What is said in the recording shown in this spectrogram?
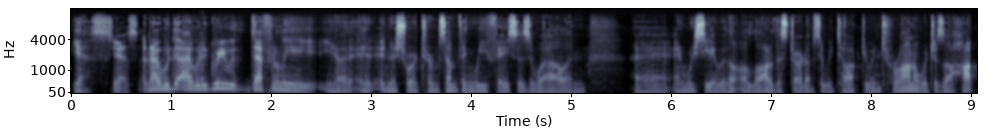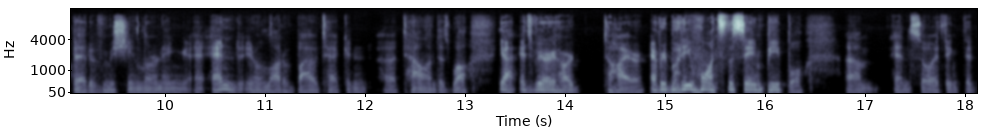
Yes, yes, and I would I would agree with definitely you know in the short term something we face as well, and uh, and we see it with a lot of the startups that we talk to in Toronto, which is a hotbed of machine learning and you know a lot of biotech and uh, talent as well. Yeah, it's very hard to hire. Everybody wants the same people, um, and so I think that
